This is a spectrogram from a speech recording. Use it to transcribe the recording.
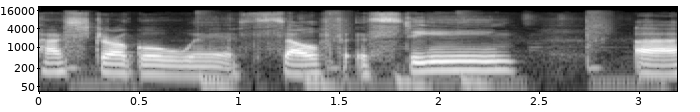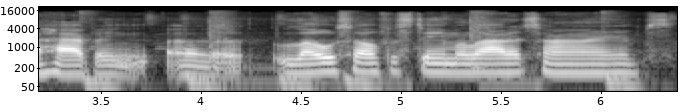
I struggle with self esteem, uh, having a low self esteem a lot of times.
